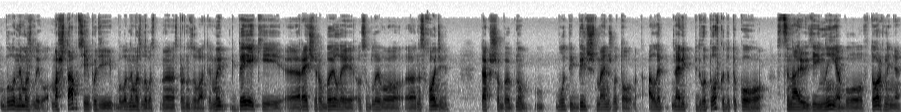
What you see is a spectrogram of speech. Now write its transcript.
було неможливо. Масштаб цієї події було неможливо е, спрогнозувати. Ми деякі е, речі робили, особливо е, на сході, так щоб ну. Бути більш-менш готовими, але навіть підготовка до такого сценарію війни або вторгнення.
